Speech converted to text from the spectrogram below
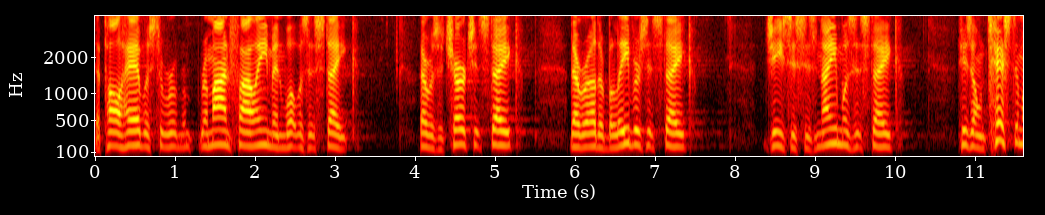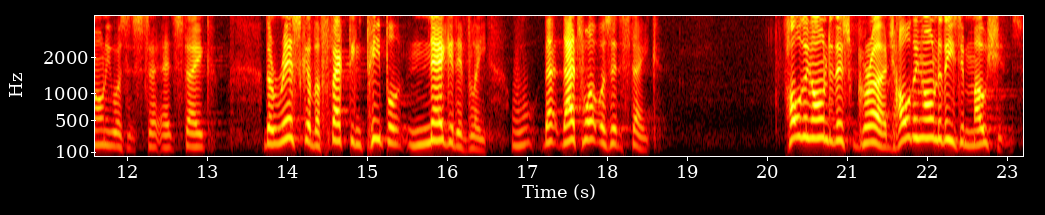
that Paul had was to re- remind Philemon what was at stake. There was a church at stake, there were other believers at stake, Jesus' name was at stake, his own testimony was at stake. The risk of affecting people negatively, that, that's what was at stake. Holding on to this grudge, holding on to these emotions.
